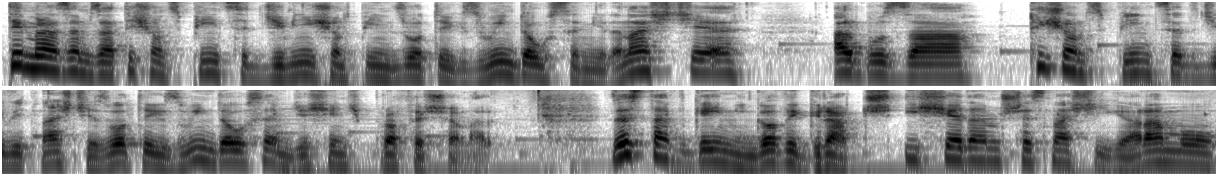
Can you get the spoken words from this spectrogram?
Tym razem za 1595 zł z Windowsem 11 albo za 1519 zł z Windowsem 10 Professional. Zestaw gamingowy gracz i7, 16 GB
